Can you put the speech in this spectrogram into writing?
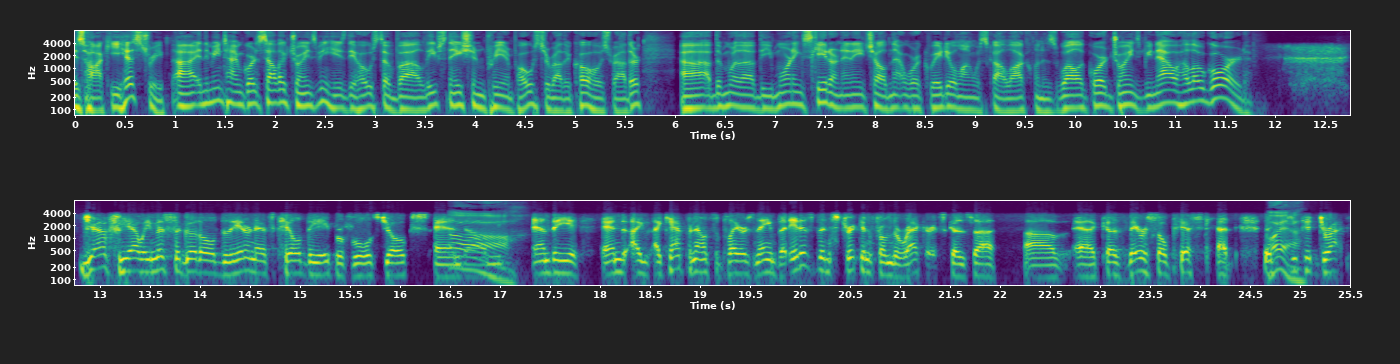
is hockey history. Uh, in the meantime, Gord Stellick joins me. He is the host of uh, Leafs Nation pre and post, or rather co-host rather, uh, of the, uh, the morning skate on NHL Network Radio, along with Scott Lachlan as well. Gord joins me now. Hello, Gord. Jeff, yeah, we missed the good old. The internet's killed the April Fool's jokes, and um, Oh. um, and the and I, I can't pronounce the player's name, but it has been stricken from the records because uh, uh, because they were so pissed that, that Oh, yeah. you could draft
